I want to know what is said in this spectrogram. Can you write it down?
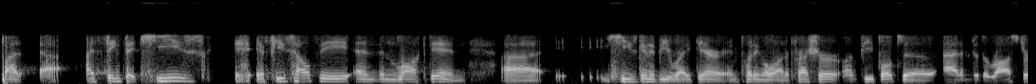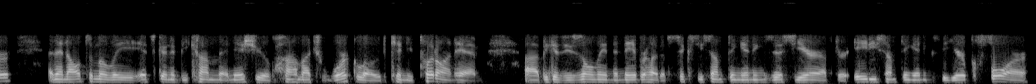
But uh, I think that he's if he's healthy and, and locked in, uh, he's going to be right there and putting a lot of pressure on people to add him to the roster. And then ultimately, it's going to become an issue of how much workload can you put on him uh, because he's only in the neighborhood of 60 something innings this year after 80 something innings the year before.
